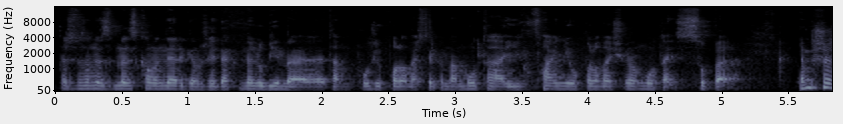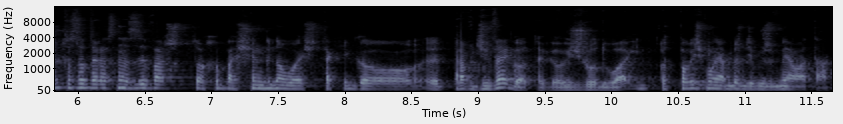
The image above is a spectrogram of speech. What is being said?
też związane z męską energią, że jednak my lubimy tam pójść upolować tego mamuta i fajnie upolować mamuta, jest super. Ja myślę, że to, co teraz nazywasz, to chyba sięgnąłeś takiego y, prawdziwego tego źródła i odpowiedź moja będzie brzmiała tak.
